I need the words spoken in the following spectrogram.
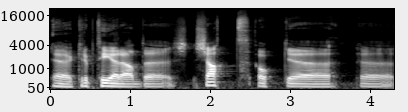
eh, krypterad eh, chatt och eh,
